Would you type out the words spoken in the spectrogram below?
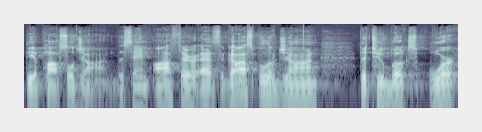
the Apostle John, the same author as the Gospel of John. The two books work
